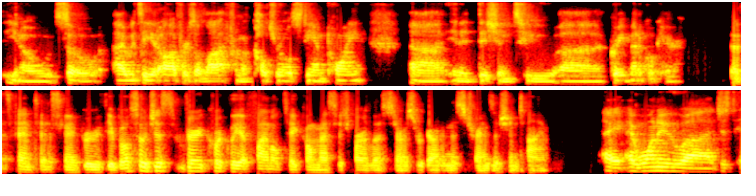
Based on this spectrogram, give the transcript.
you know, so I would say it offers a lot from a cultural standpoint, uh, in addition to uh, great medical care. That's fantastic. I agree with you. But also, just very quickly, a final take-home message for our listeners regarding this transition time. I, I want to uh, just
